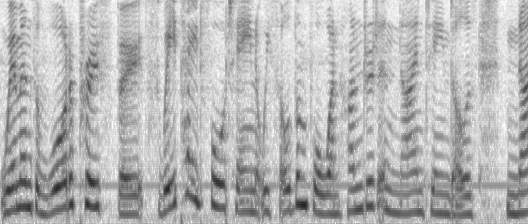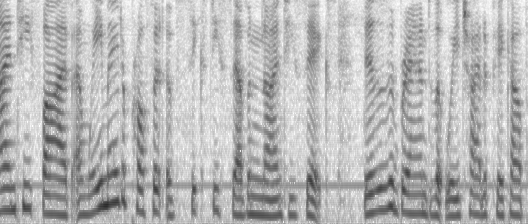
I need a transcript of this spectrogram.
women's waterproof boots. We paid 14. We sold them for $119.95 and we made a profit of $67.96. This is a brand that we try to pick up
